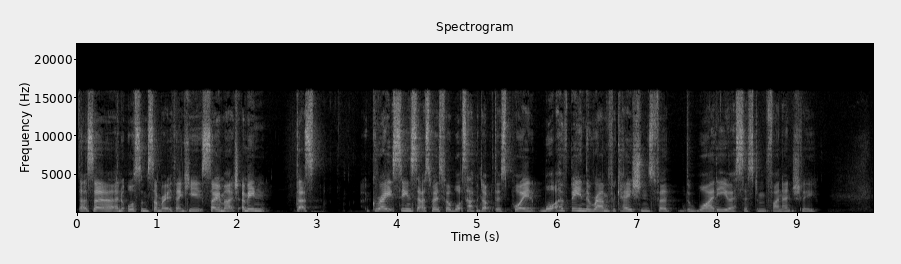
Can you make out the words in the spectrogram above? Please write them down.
That's a, an awesome summary. Thank you so much. I mean, that's great scene set, I suppose, for what's happened up to this point. What have been the ramifications for the wider US system financially?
